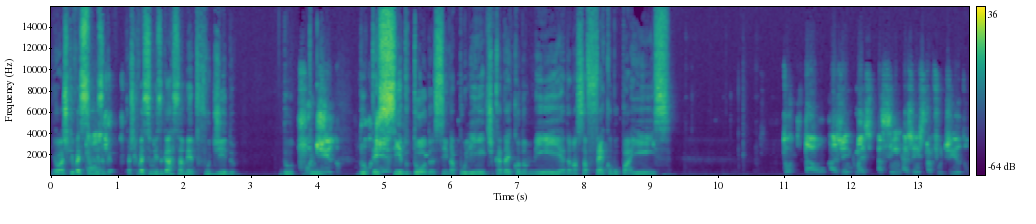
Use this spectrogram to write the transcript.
Eu acho que vai ser um, Cara. esga- acho que vai ser um esgarçamento fudido do, do, Fudido. do Porque- tecido todo, assim, da política, da economia, da nossa fé como país. Total. A gente, mas assim, a gente tá fudido,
